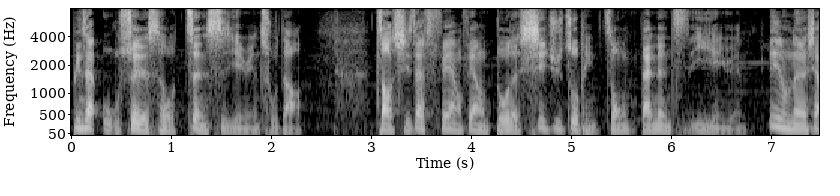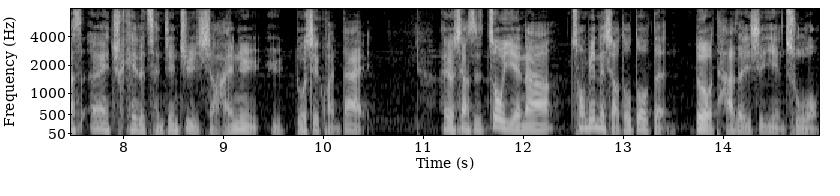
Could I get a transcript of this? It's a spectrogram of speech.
并在五岁的时候正式演员出道。早期在非常非常多的戏剧作品中担任子役演员，例如呢像是 NHK 的晨间剧《小孩女》与多谢款待，还有像是《昼颜》啊、《窗边的小豆豆》等，都有她的一些演出哦。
